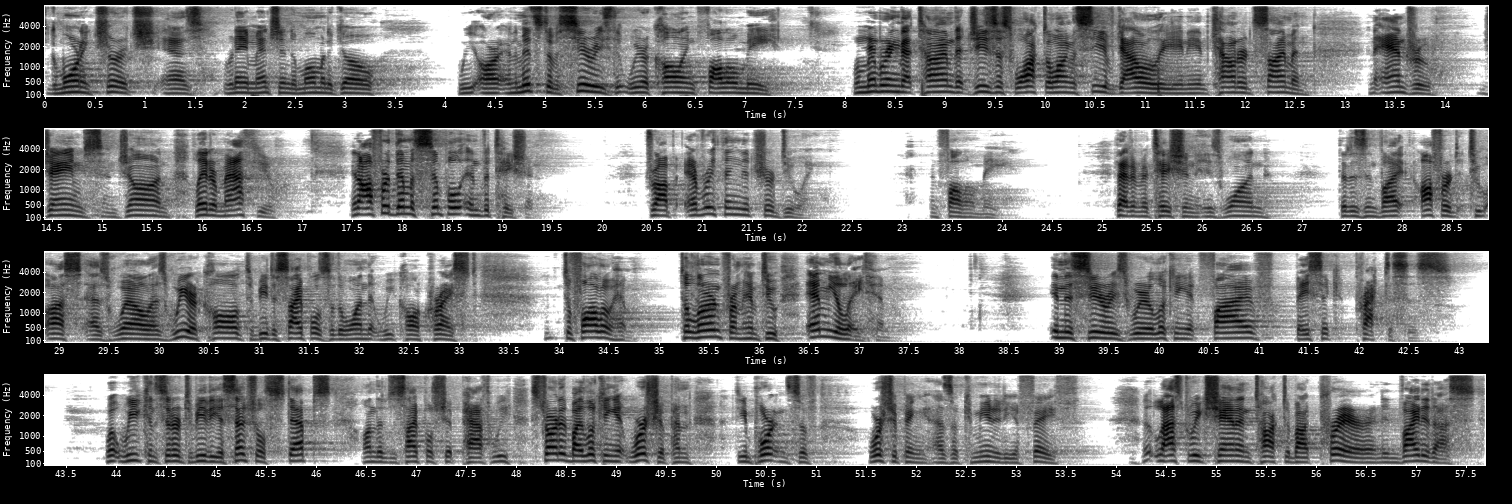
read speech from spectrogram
So, good morning, church. As Renee mentioned a moment ago, we are in the midst of a series that we are calling Follow Me. Remembering that time that Jesus walked along the Sea of Galilee and he encountered Simon and Andrew, James and John, later Matthew, and offered them a simple invitation drop everything that you're doing and follow me. That invitation is one that is invite, offered to us as well as we are called to be disciples of the one that we call Christ, to follow him, to learn from him, to emulate him. In this series, we're looking at five basic practices, what we consider to be the essential steps on the discipleship path. We started by looking at worship and the importance of worshiping as a community of faith. Last week, Shannon talked about prayer and invited us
